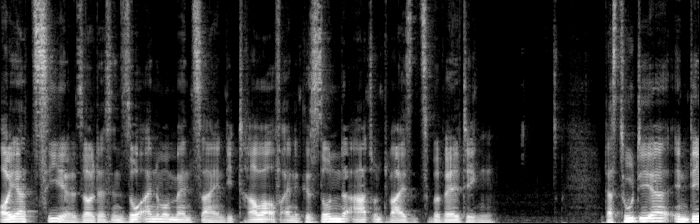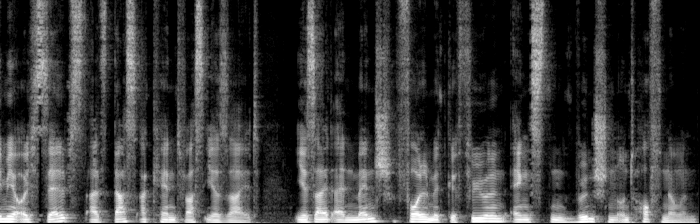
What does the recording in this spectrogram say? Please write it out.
Euer Ziel sollte es in so einem Moment sein, die Trauer auf eine gesunde Art und Weise zu bewältigen. Das tut ihr, indem ihr euch selbst als das erkennt, was ihr seid Ihr seid ein Mensch voll mit Gefühlen, Ängsten, Wünschen und Hoffnungen.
